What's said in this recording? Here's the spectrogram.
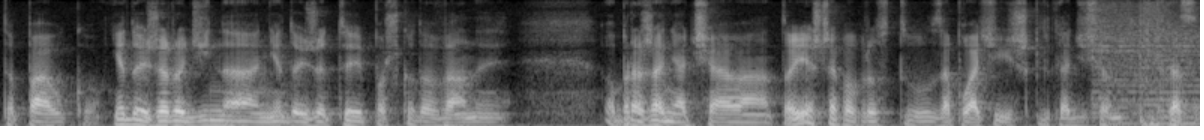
to pałką. Nie dość, że rodzina, nie dość, że Ty poszkodowany, obrażenia ciała, to jeszcze po prostu zapłacisz kilkadziesiąt, kilkaset,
